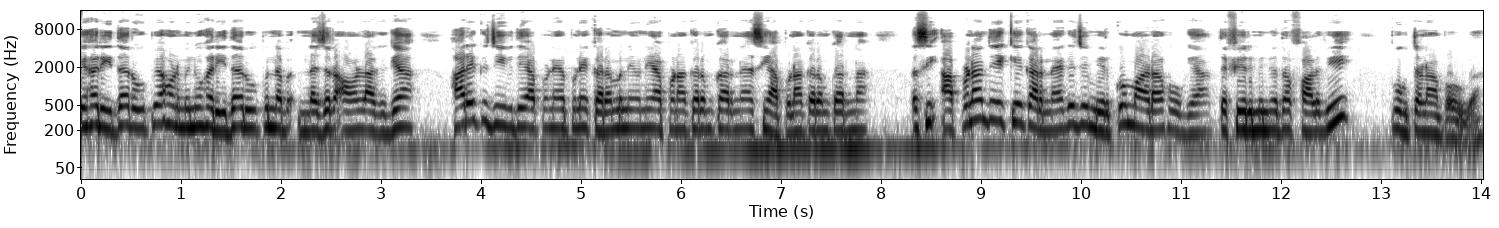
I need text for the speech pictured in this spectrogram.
ਇਹ ਹਰੀ ਦਾ ਰੂਪ ਹੈ ਹੁਣ ਮੈਨੂੰ ਹਰੀ ਦਾ ਰੂਪ ਨਬ- ਨਜ਼ਰ ਆਉਣ ਲੱਗ ਗਿਆ। ਹਰ ਇੱਕ ਜੀਵ ਦੇ ਆਪਣੇ ਆਪਣੇ ਕਰਮ ਨੇ, ਉਹਨੇ ਆਪਣਾ ਕਰਮ ਕਰਨਾ ਅਸੀਂ ਆਪਣਾ ਕਰਮ ਕਰਨਾ। ਅਸੀਂ ਆਪਣਾ ਦੇਖ ਕੇ ਕਰਨਾ ਹੈ ਕਿ ਜੇ ਮੇਰੇ ਕੋ ਮਾੜਾ ਹੋ ਗਿਆ, ਤੇ ਫਿਰ ਮੈਨੂੰ ਇਹਦਾ ਫਲ ਵੀ ਭੁਗਤਣਾ ਪਊਗਾ।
